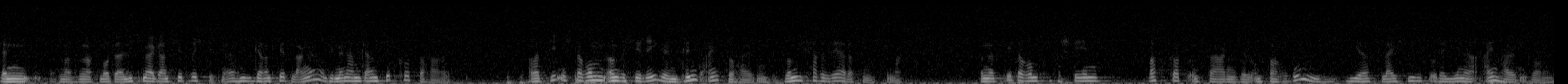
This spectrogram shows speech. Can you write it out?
Denn nach dem Motto, nicht mehr garantiert richtig, ne? die garantiert lange und die Männer haben garantiert kurze Haare. Aber es geht nicht darum, irgendwelche Regeln blind einzuhalten. So haben die Pharisäer das nicht gemacht. Sondern es geht darum zu verstehen, was Gott uns sagen will und warum wir vielleicht dieses oder jene einhalten sollen.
